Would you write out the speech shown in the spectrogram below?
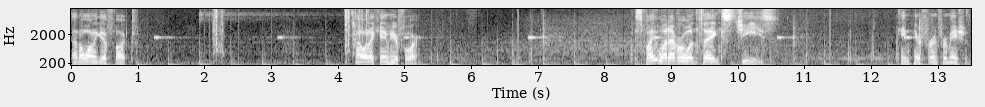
I don't want to get fucked. Not what I came here for. Despite what everyone thinks, jeez. Came here for information.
